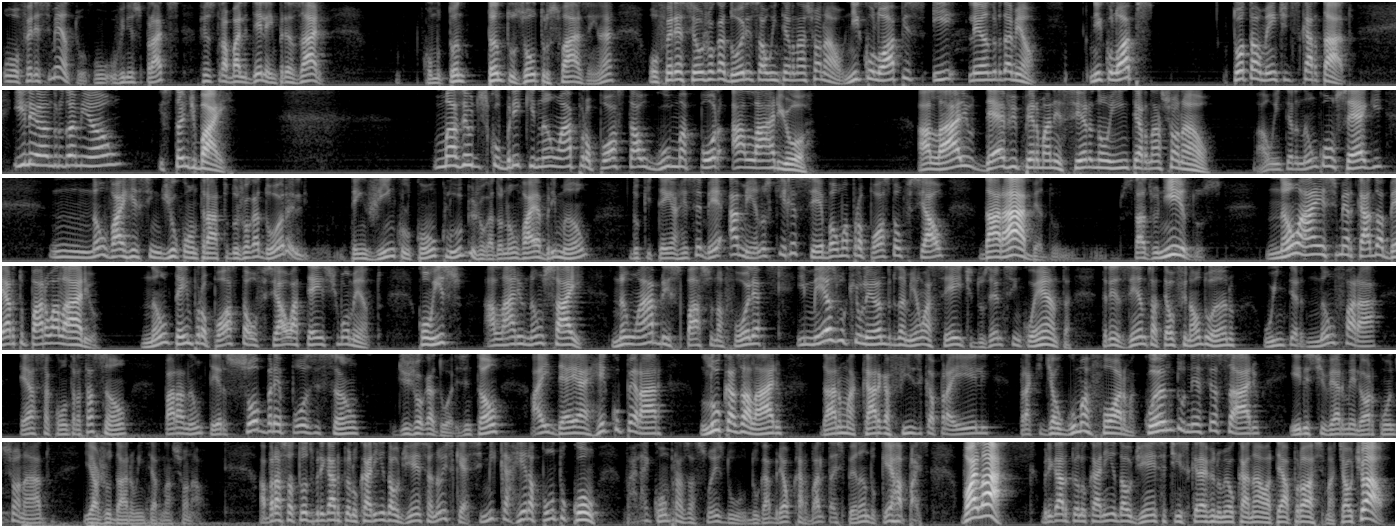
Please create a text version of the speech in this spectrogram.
o oferecimento. O, Vinícius Prates fez o trabalho dele, é empresário, como tantos outros fazem, né? Ofereceu jogadores ao Internacional, Nico Lopes e Leandro Damião. Nico Lopes, totalmente descartado. E Leandro Damião, stand-by. Mas eu descobri que não há proposta alguma por Alário. Alário deve permanecer no Internacional. Ah, o Inter não consegue, não vai rescindir o contrato do jogador, ele tem vínculo com o clube, o jogador não vai abrir mão do que tem a receber, a menos que receba uma proposta oficial da Arábia, dos Estados Unidos. Não há esse mercado aberto para o Alário. Não tem proposta oficial até este momento. Com isso, Alário não sai, não abre espaço na folha e mesmo que o Leandro Damião aceite 250, 300 até o final do ano, o Inter não fará essa contratação para não ter sobreposição de jogadores. Então, a ideia é recuperar Lucas Alário, dar uma carga física para ele, para que de alguma forma, quando necessário, ele estiver melhor condicionado e ajudar o Internacional. Abraço a todos, obrigado pelo carinho da audiência. Não esquece, micarreira.com. Vai lá e compra as ações do, do Gabriel Carvalho. Tá esperando o quê, rapaz? Vai lá! Obrigado pelo carinho da audiência. Te inscreve no meu canal. Até a próxima. Tchau, tchau!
